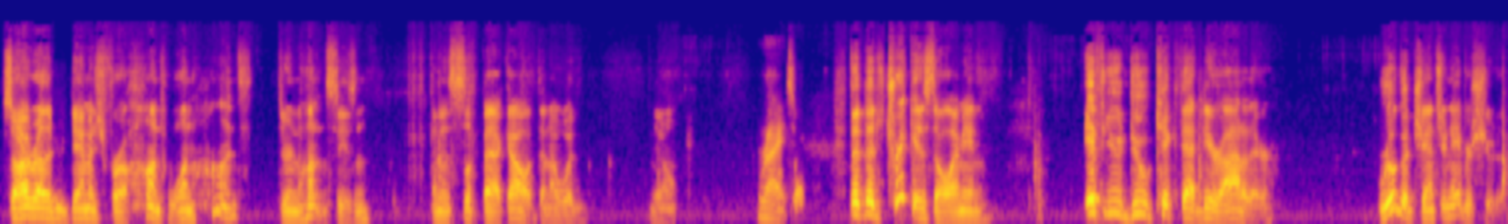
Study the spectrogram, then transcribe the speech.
So I'd rather do damage for a hunt, one hunt during the hunting season, and then slip back out than I would, you know. right. outside. The the trick is though, I mean, if you do kick that deer out of there, real good chance your neighbors shoot it.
